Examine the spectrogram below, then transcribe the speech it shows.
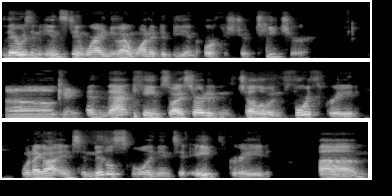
there was an instant where I knew I wanted to be an orchestra teacher. Okay. And that came so i started in cello in fourth grade. When i got into middle school and into eighth grade um,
